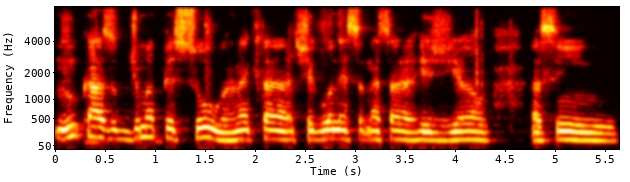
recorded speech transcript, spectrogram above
num caso de uma pessoa né, que tá, chegou nessa, nessa região assim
